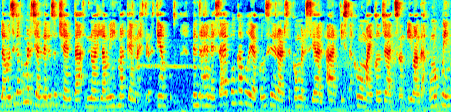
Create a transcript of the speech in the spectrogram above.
La música comercial de los 80 no es la misma que en nuestros tiempos, Mientras en esa época podía considerarse comercial a artistas como Michael Jackson y bandas como Queen,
